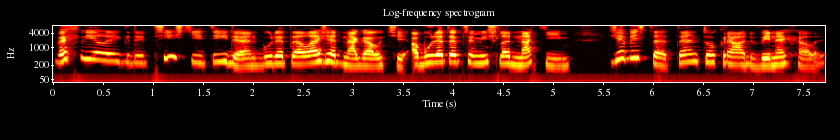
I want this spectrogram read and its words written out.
ve chvíli, kdy příští týden budete ležet na gauči a budete přemýšlet nad tím, že byste tentokrát vynechali.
